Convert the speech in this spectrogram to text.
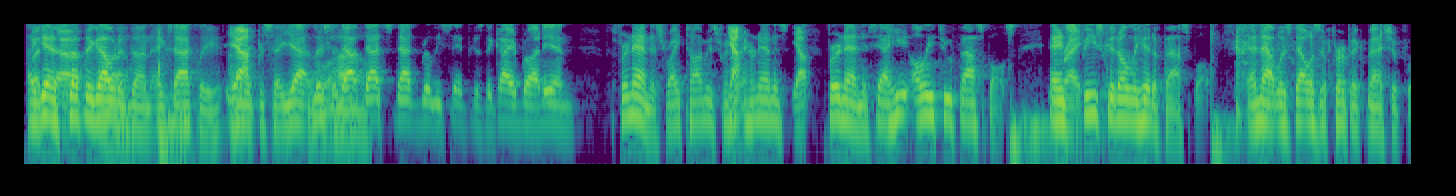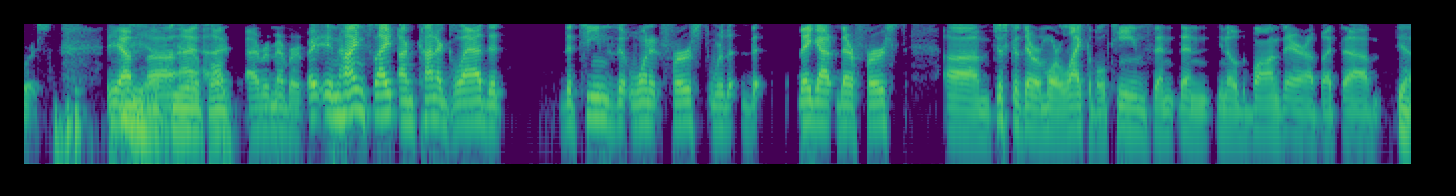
But, Again, uh, something I would have done exactly. 100%. Yeah, yeah. Listen, wow. that that's that really saved because the guy brought in Fernandez, right? Tommy's Fernandez. Yep. Hernandez. Yep. Fernandez. Yeah, he only threw fastballs and right. Spiezio could only hit a fastball, and that was that was a perfect matchup for us. Yep, yeah, uh, I, I, I, remember. In hindsight, I'm kind of glad that the teams that won it first were the, the they got there first, um, just because they were more likable teams than than you know the Bonds era. But um, yeah,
